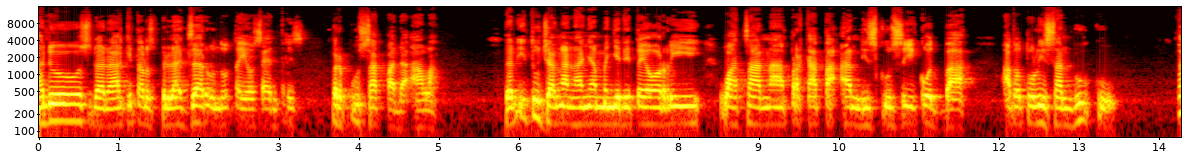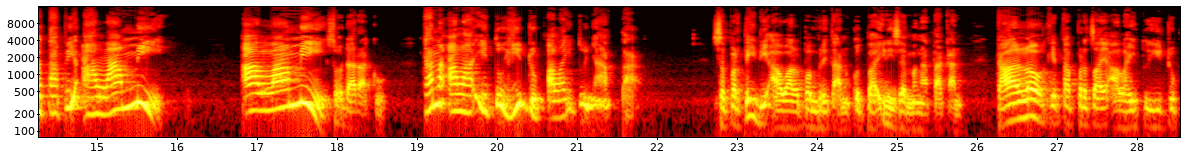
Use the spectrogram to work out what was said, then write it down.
Aduh, saudara, kita harus belajar untuk teosentris, berpusat pada Allah. Dan itu jangan hanya menjadi teori, wacana, perkataan, diskusi, khotbah, atau tulisan buku. Tetapi alami, alami saudaraku. Karena Allah itu hidup, Allah itu nyata. Seperti di awal pemberitaan khotbah ini saya mengatakan, kalau kita percaya Allah itu hidup,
